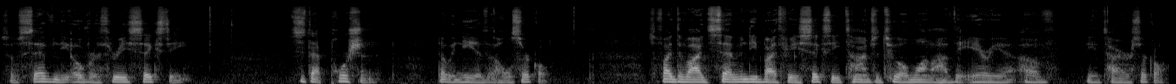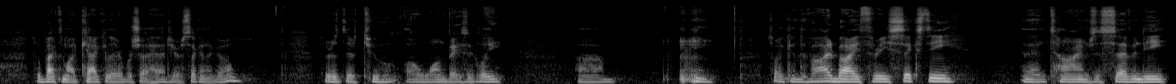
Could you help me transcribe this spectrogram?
So 70 over 360. This is that portion that we need of the whole circle. So if I divide 70 by 360 times the 201, I'll have the area of the entire circle. So back to my calculator, which I had here a second ago. So There's the 201 basically. Um, so I can divide by 360 and then times the 70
